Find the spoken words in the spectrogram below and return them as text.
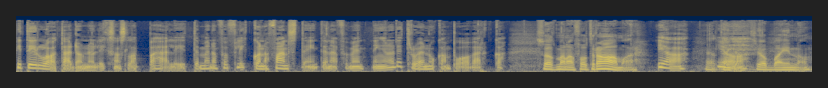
vi tillåter dem nu liksom slappa här lite. Men för flickorna fanns det inte den här förväntningen och det tror jag nog kan påverka. Så att man har fått ramar? Ja. Ja. att jobba inom?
